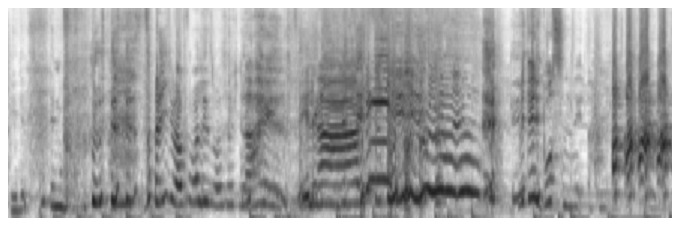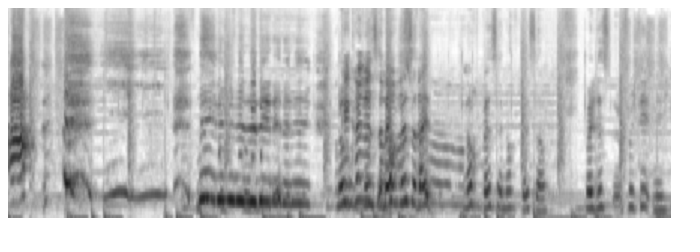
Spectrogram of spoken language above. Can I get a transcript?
Felix mit den Soll ich mal vorlesen, was da steht? Nein. Felix Nein. mit Mit den Bussen. den... Nee, nee, nee, nee, nee, nee, nee, nee. Okay, noch besser, noch besser, nein. Noch besser, noch besser. Weil das äh, versteht nicht.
